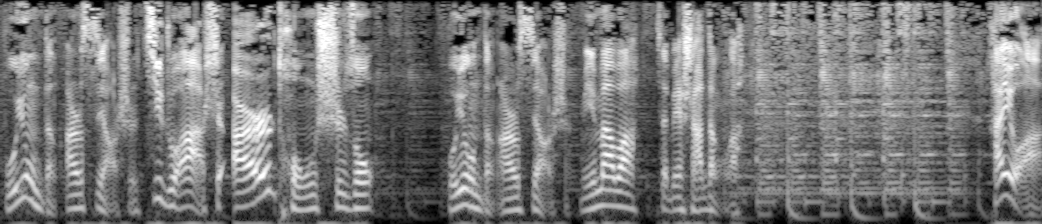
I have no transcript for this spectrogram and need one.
不用等二十四小时。记住啊，是儿童失踪，不用等二十四小时，明白吧？再别傻等了。还有啊，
